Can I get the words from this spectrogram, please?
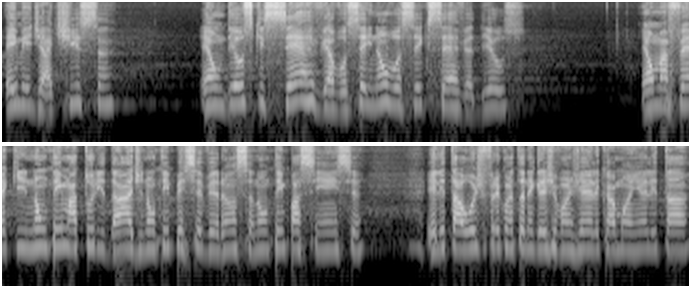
é imediatista, é um Deus que serve a você e não você que serve a Deus. É uma fé que não tem maturidade, não tem perseverança, não tem paciência. Ele está hoje frequentando a igreja evangélica, amanhã ele está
